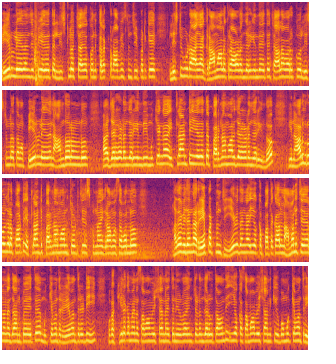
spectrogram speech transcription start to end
పేరు లేదని చెప్పి ఏదైతే లిస్టులో వచ్చాయో కొన్ని కలెక్టర్ ఆఫీస్ నుంచి ఇప్పటికే లిస్టు కూడా ఆయా గ్రామాలకు రావడం జరిగింది. అయితే చాలా వరకు లిస్టులో తమ పేరు లేదని ఆందోళనలు జరగడం జరిగింది. ముఖ్యంగా ఇట్లాంటి ఏదైతే పరిణామాలు జరగడం జరిగిందో ఈ నాలుగు రోజుల పాటు ఎట్లాంటి పరిణామాలు చోటు చేసుకున్నాయి గ్రామ సభల్లో? అదేవిధంగా రేపటి నుంచి ఏ విధంగా ఈ యొక్క పథకాలను అమలు చేయాలనే దానిపై అయితే ముఖ్యమంత్రి రేవంత్ రెడ్డి ఒక కీలకమైన సమావేశాన్ని అయితే నిర్వహించడం జరుగుతూ ఉంది ఈ యొక్క సమావేశానికి ఉప ముఖ్యమంత్రి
